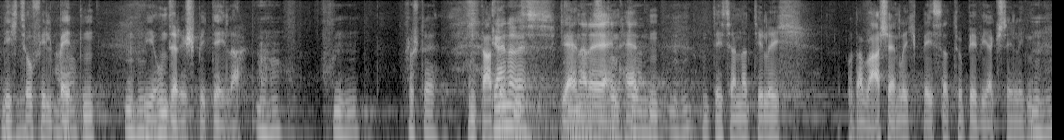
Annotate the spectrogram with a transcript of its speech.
nicht so viele Betten mhm. wie unsere Spitäler. Mhm. Verstehe. Und dadurch kleinere, ist kleinere Einheiten mhm. und die sind natürlich oder wahrscheinlich besser zu bewerkstelligen mhm.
